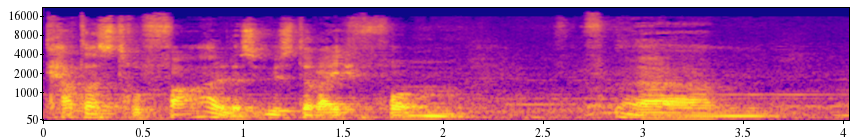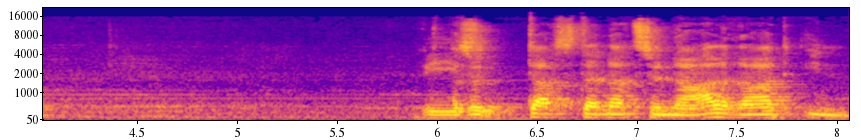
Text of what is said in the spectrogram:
katastrophal, dass Österreich vom, ähm, also dass der Nationalrat in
